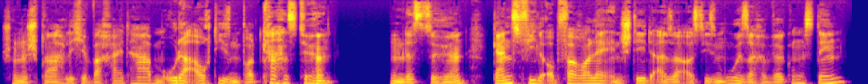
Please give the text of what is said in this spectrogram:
schon eine sprachliche Wachheit haben oder auch diesen Podcast hören, um das zu hören. Ganz viel Opferrolle entsteht also aus diesem Ursache-Wirkungsding.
